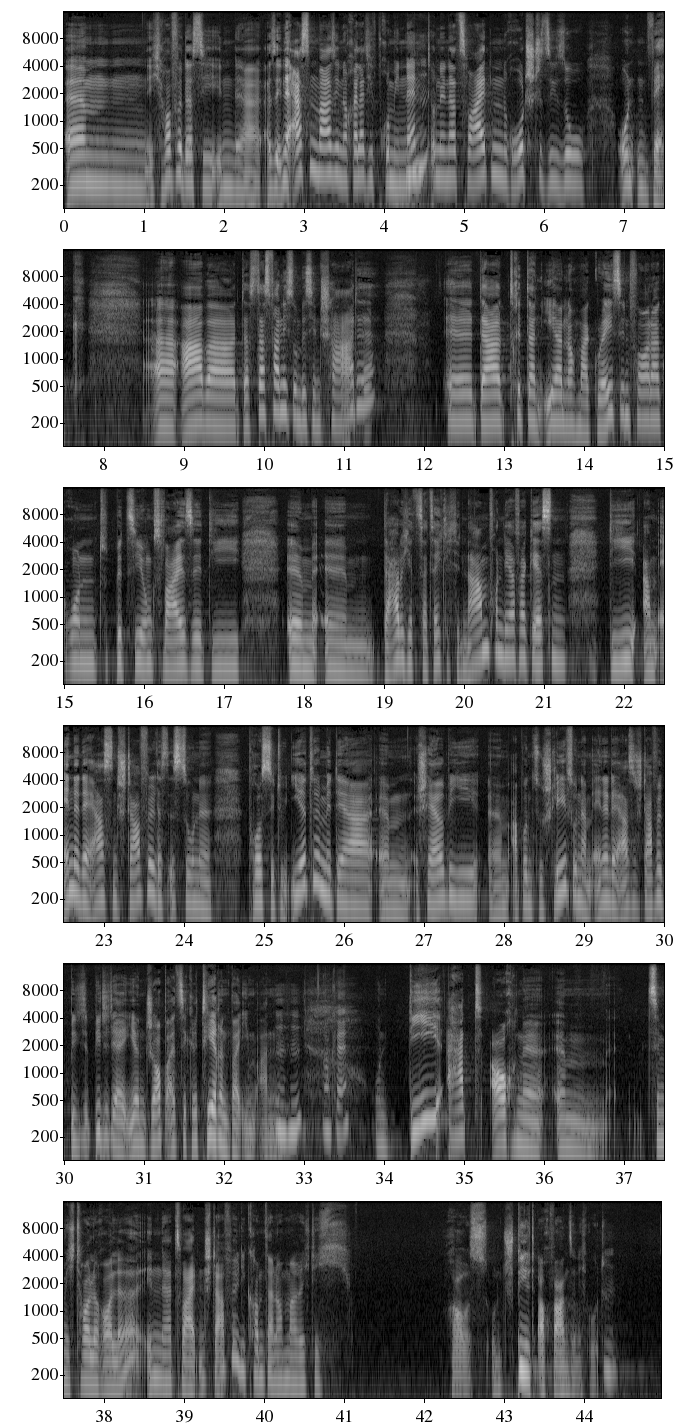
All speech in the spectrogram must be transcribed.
Ähm, ich hoffe, dass sie in der, also in der ersten war sie noch relativ prominent und in der zweiten rutschte sie so unten weg. Äh, aber das, das fand ich so ein bisschen schade. Äh, da tritt dann eher nochmal Grace in den Vordergrund, beziehungsweise die, ähm, ähm, da habe ich jetzt tatsächlich den Namen von der vergessen, die am Ende der ersten Staffel, das ist so eine Prostituierte, mit der ähm, Shelby ähm, ab und zu schläft und am Ende der ersten Staffel bietet, bietet er ihren Job als Sekretärin bei ihm an. okay. Und die hat auch eine ähm, ziemlich tolle Rolle in der zweiten Staffel. Die kommt dann nochmal richtig raus und spielt auch wahnsinnig gut.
